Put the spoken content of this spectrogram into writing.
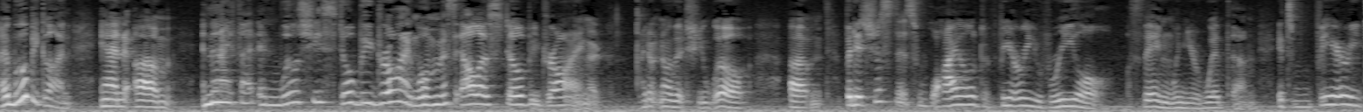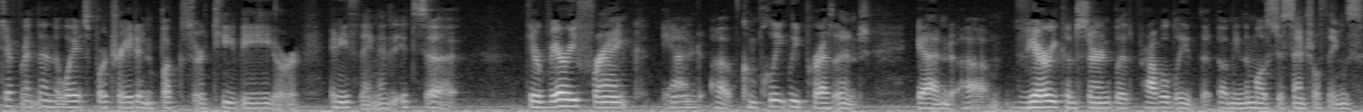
I will be gone. And um and then I thought, and will she still be drawing? Will Miss Ella still be drawing? I don't know that she will. Um, but it's just this wild, very real thing when you're with them. It's very different than the way it's portrayed in books or TV or anything. And it's uh, they're very frank and uh, completely present and um, very concerned with probably the, I mean the most essential things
